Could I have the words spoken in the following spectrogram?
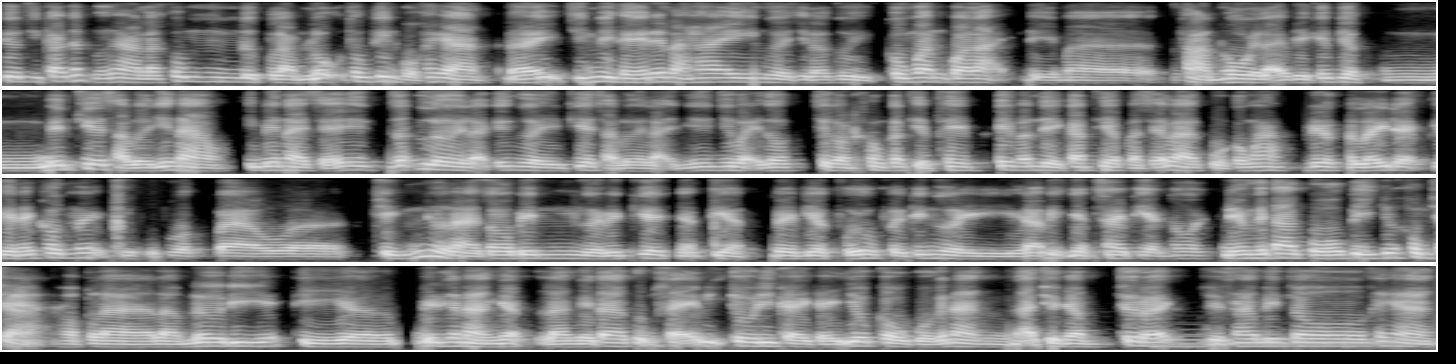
Tiêu chí cao nhất của ngân hàng là không được làm lộ thông tin của khách hàng. Đấy, chính vì thế nên là hai người chỉ là gửi công văn qua lại để mà phản hồi lại về cái việc ừ, bên kia trả lời như nào thì bên này sẽ dẫn lời lại cái người kia trả lời lại như như vậy thôi chứ còn không can thiệp thêm. Cái vấn đề can thiệp là sẽ là của công an. Việc lấy lại tiền hay không ấy thì phụ thuộc vào uh, chính là do bên người bên kia nhận tiền. Về việc phối hợp với cái người đã bị nhận sai tiền thôi. Nếu người ta cố ý chứ không trả hoặc là làm lơ đi ấy, thì uh, bên ngân hàng nhận là người ta cũng sẽ bị trôi đi cái cái yêu cầu của ngân hàng đã chuyển nhầm. Trước đấy chuyển sang bên cho khách hàng.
